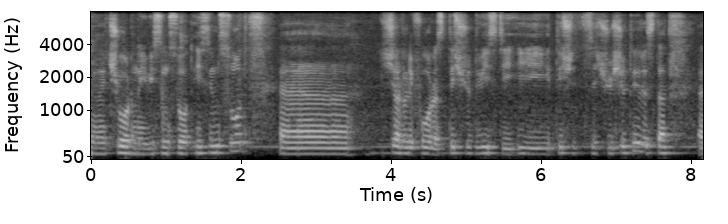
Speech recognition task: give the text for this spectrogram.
е, чорний 800 і 700, е, Чарлі Форест 1200 і 1400, е,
